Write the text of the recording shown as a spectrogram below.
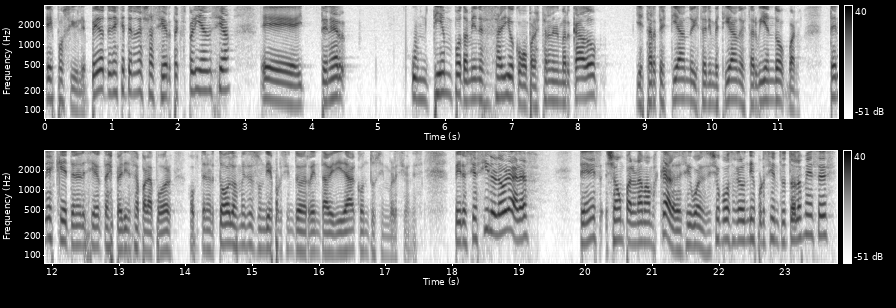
es posible, pero tenés que tener ya cierta experiencia eh, y tener un tiempo también necesario como para estar en el mercado y estar testeando y estar investigando y estar viendo. Bueno, tenés que tener cierta experiencia para poder obtener todos los meses un 10% de rentabilidad con tus inversiones. Pero si así lo lograras, tenés ya un panorama más claro. Es decir, bueno, si yo puedo sacar un 10% todos los meses,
